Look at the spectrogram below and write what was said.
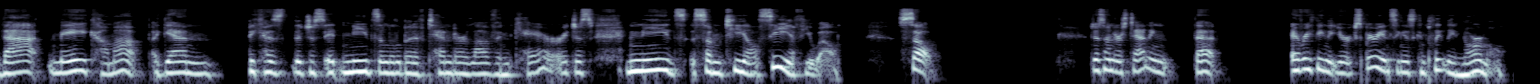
that may come up again because it just it needs a little bit of tender love and care. It just needs some tlc if you will. So just understanding that everything that you're experiencing is completely normal.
